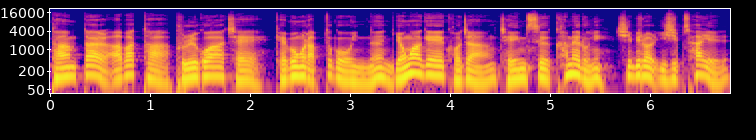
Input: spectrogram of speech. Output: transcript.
다음 달 아바타 불과 재 개봉을 앞두고 있는 영화계의 거장 제임스 카메론이 11월 24일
